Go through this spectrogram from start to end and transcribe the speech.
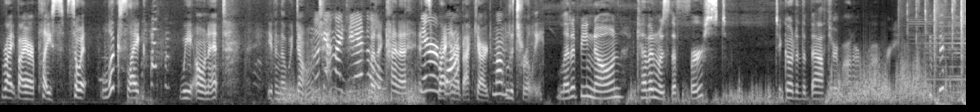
right by our place. So it looks like we own it, even though we don't. Look at my jandals. But it kind of, it's right in our backyard, Mom. literally. Let it be known, Kevin was the first to go to the bathroom on our property.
